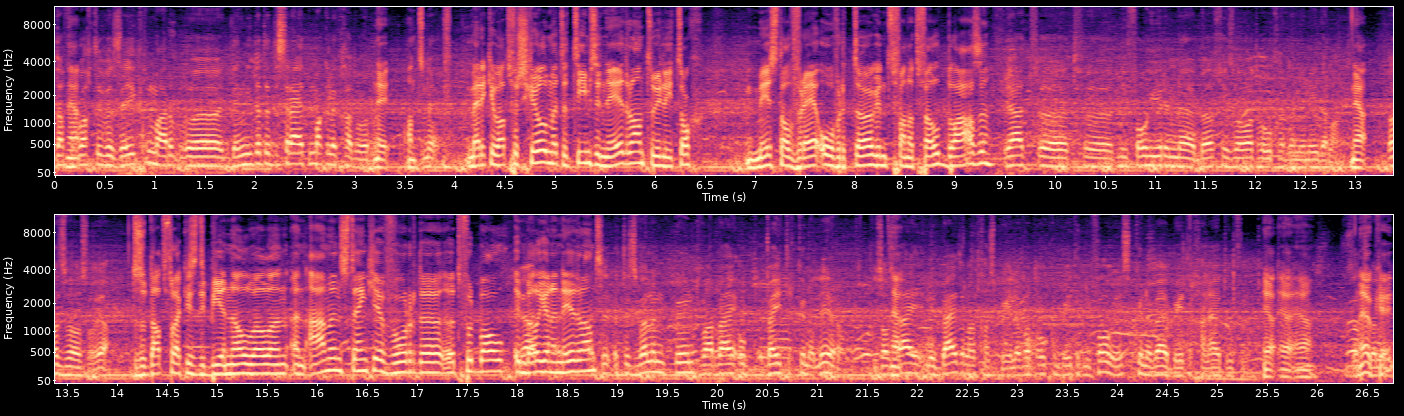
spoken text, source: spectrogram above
dat ja. verwachten we zeker. Maar ik denk niet dat het de strijd makkelijk gaat worden. Nee, want nee. merk je wat verschil met de teams in Nederland, toen jullie toch meestal vrij overtuigend van het veld blazen. Ja, het, het, het niveau hier in België is wel wat hoger dan in Nederland. Ja. Dat is wel zo, ja. Dus op dat vlak is de BNL wel een, een aanwinst, denk je, voor de, het voetbal in ja, België en Nederland? Het, het, is wel een punt waar wij op beter kunnen leren. Dus als ja. wij in het buitenland gaan spelen, wat ook een beter niveau is, kunnen wij beter gaan uitoefenen. Ja, ja, ja. Dus nee, oké. Okay.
